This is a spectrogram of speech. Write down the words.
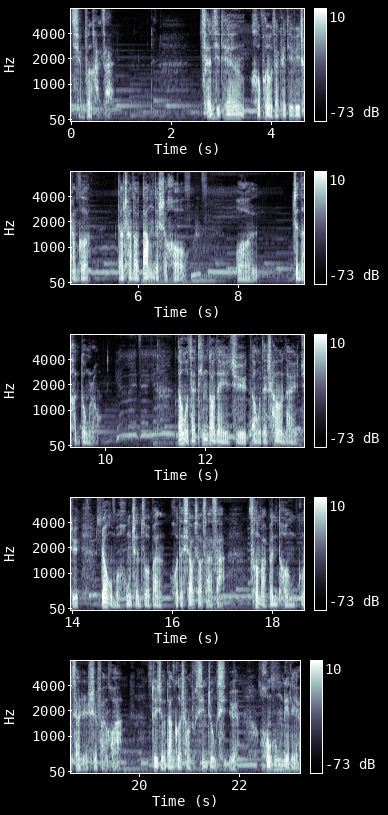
情分还在。前几天和朋友在 KTV 唱歌，当唱到“当”的时候，我真的很动容。当我在听到那一句，当我在唱的那一句，让我们红尘作伴，活得潇潇洒洒，策马奔腾，共享人世繁华，对酒当歌，唱出心中喜悦，轰轰烈烈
